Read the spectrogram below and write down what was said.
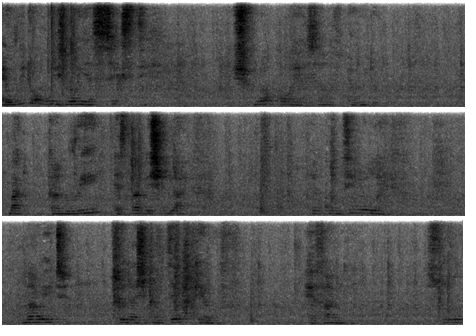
a widow who is not yet 60 should not call herself a widow, but can re-establish life and continue life married so that she can take care of her family. So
